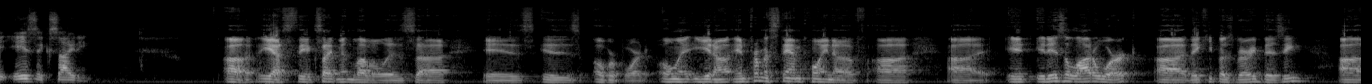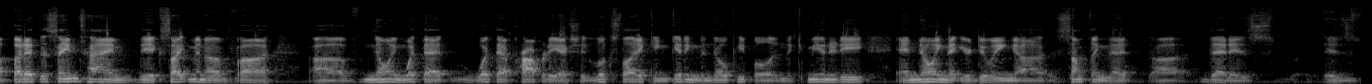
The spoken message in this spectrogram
it is exciting. Uh, yes, the excitement level is uh, is is overboard. Only you know, and from a standpoint of uh, uh, it, it is a lot of work. Uh, they keep us very busy, but at the same time, the excitement of of knowing what that what that property actually looks like and getting to know people in the community and knowing that you're doing uh, something that uh, that is is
